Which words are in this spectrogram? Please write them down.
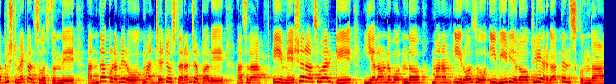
అదృష్టమే కలిసి వస్తుంది. అంతా కూడా మీరు మంచిగా చూస్తారని చెప్పాలి. అసలు ఈ మేషరాశి వారికి ఎలా ఉండబోతుందో మనం ఈరోజు ఈ వీడియోలో క్లియర్గా తెలుసుకుందాం.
